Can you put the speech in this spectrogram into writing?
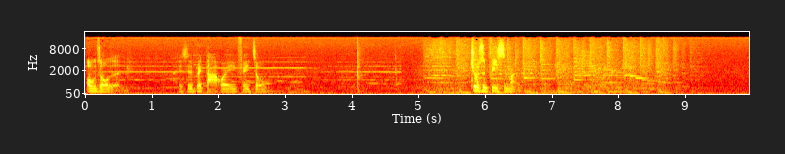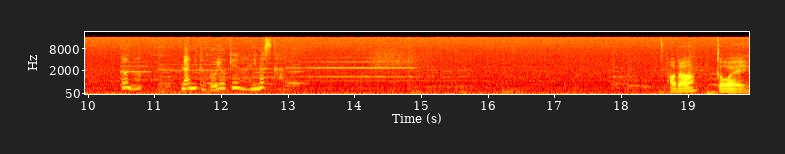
欧洲人还是被打回非洲，就是俾斯曼了。殿何かご用件はありますか 好的，各位，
